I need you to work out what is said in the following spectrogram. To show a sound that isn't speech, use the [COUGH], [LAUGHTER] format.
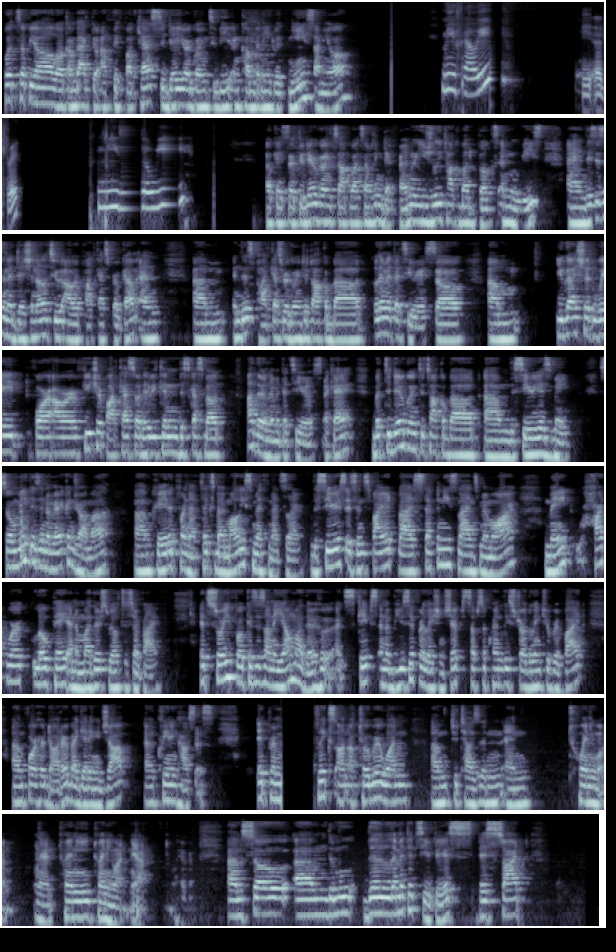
What's up, y'all? Welcome back to Active Podcast. Today, you're going to be accompanied with me, Samuel. Me, Feli. Me, Edric. Me, Zoe. Okay, so today we're going to talk about something different. We usually talk about books and movies, and this is an additional to our podcast program. And um, in this podcast, we're going to talk about limited series. So, um, you guys should wait for our future podcast so that we can discuss about other limited series, okay? But today we're going to talk about um, the series Maid. So Maid is an American drama um, created for Netflix by Molly Smith Metzler. The series is inspired by Stephanie Land's memoir, Maid, Hard Work, Low Pay, and a Mother's Will to Survive. Its story focuses on a young mother who escapes an abusive relationship, subsequently struggling to provide um, for her daughter by getting a job cleaning houses. It premiered Netflix on October 1, um, 2021. Yeah, 2021. Yeah, whatever. Um, so um, the mo- the limited series is start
